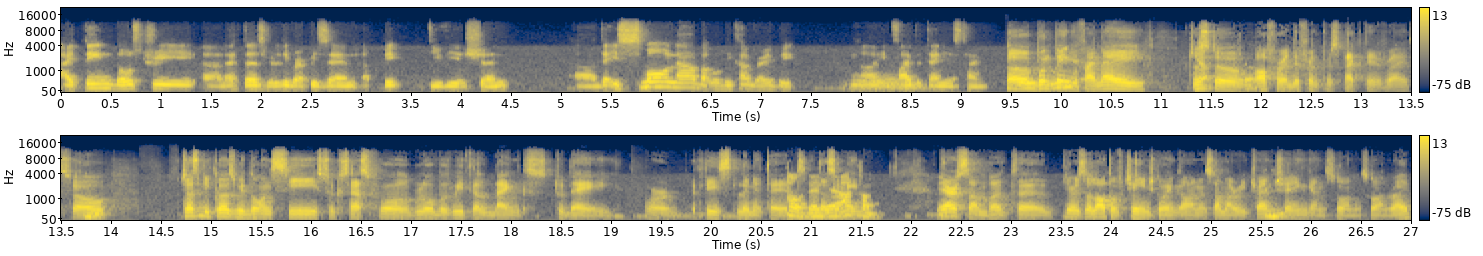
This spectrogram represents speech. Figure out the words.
I think those three uh, letters really represent a big deviation uh, that is small now but will become very big in five to 10 years' time. So, Boon Ping, if I may, just yeah, to sure. offer a different perspective, right? So, mm-hmm just because we don't see successful global retail banks today, or at least limited, oh, there, doesn't there mean some. there are some, but uh, there's a lot of change going on, and some are retrenching, mm-hmm. and so on and so on. Right?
